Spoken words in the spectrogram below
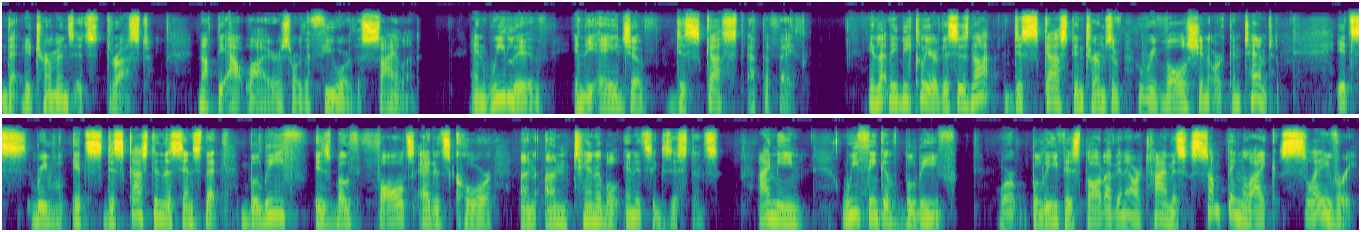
that determines its thrust, not the outliers or the few or the silent. And we live in the age of disgust at the faith. And let me be clear, this is not disgust in terms of revulsion or contempt. It's, it's disgust in the sense that belief is both false at its core and untenable in its existence. I mean, we think of belief or belief is thought of in our time as something like slavery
